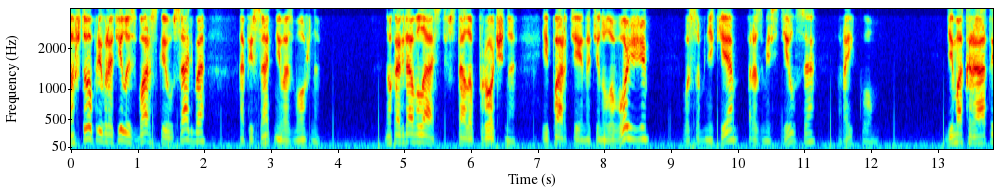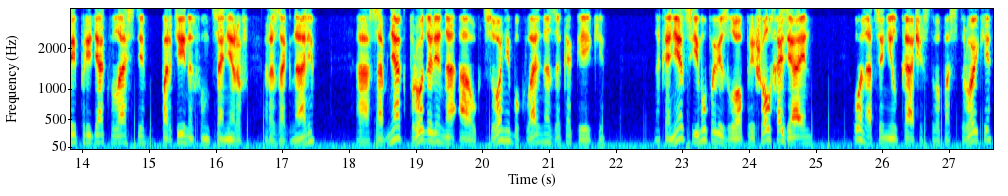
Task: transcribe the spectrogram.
Во что превратилась барская усадьба, описать невозможно. Но когда власть встала прочно и партия натянула вожжи, в особняке разместился райком. Демократы, придя к власти, партийных функционеров разогнали, а особняк продали на аукционе буквально за копейки. Наконец ему повезло, пришел хозяин. Он оценил качество постройки,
